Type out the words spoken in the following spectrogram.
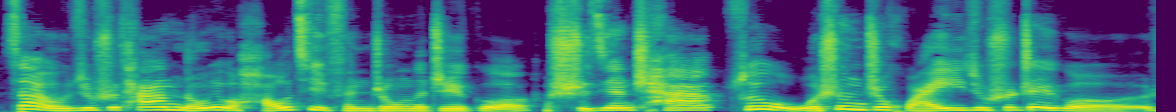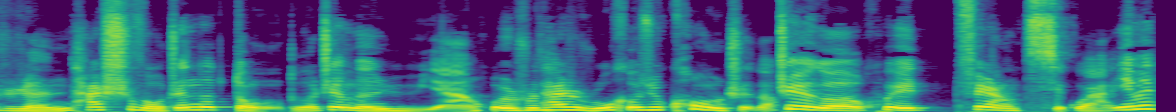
再有就是它能有好几分钟的这个时间差，所以我我甚至怀疑就是这个人他是否真的懂得这门语言，或者说他是如何去控制的，这个会非常奇怪，因为。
